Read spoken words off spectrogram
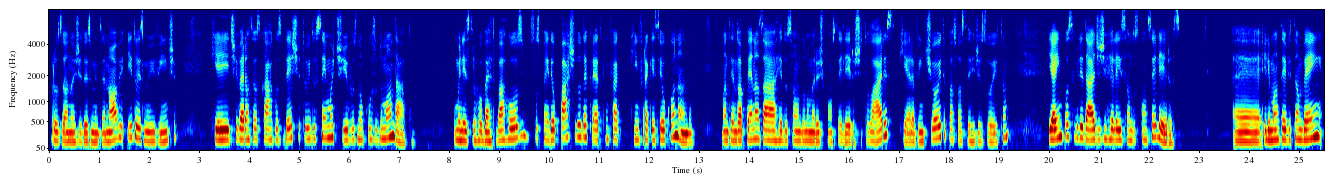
para os anos de 2019 e 2020, que tiveram seus cargos destituídos sem motivos no curso do mandato. O ministro Roberto Barroso suspendeu parte do decreto que enfraqueceu o Conanda mantendo apenas a redução do número de conselheiros titulares, que era 28 e passou a ser 18, e a impossibilidade de reeleição dos conselheiros. É, ele manteve também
